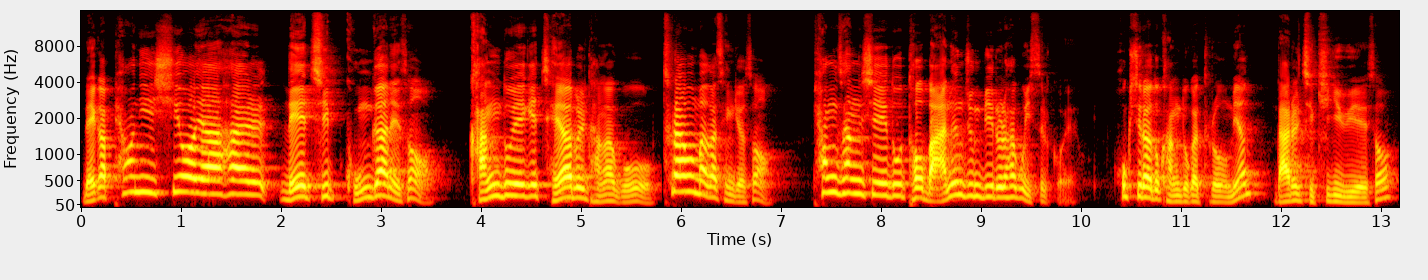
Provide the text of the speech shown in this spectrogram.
내가 편히 쉬어야 할 내 집 공간에서 강도에게 제압을 당하고 트라우마가 생겨서 평상시에도 더 많은 준비를 하고 있을 거예요. 혹시라도 강도가 들어오면 나를 지키기 위해서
